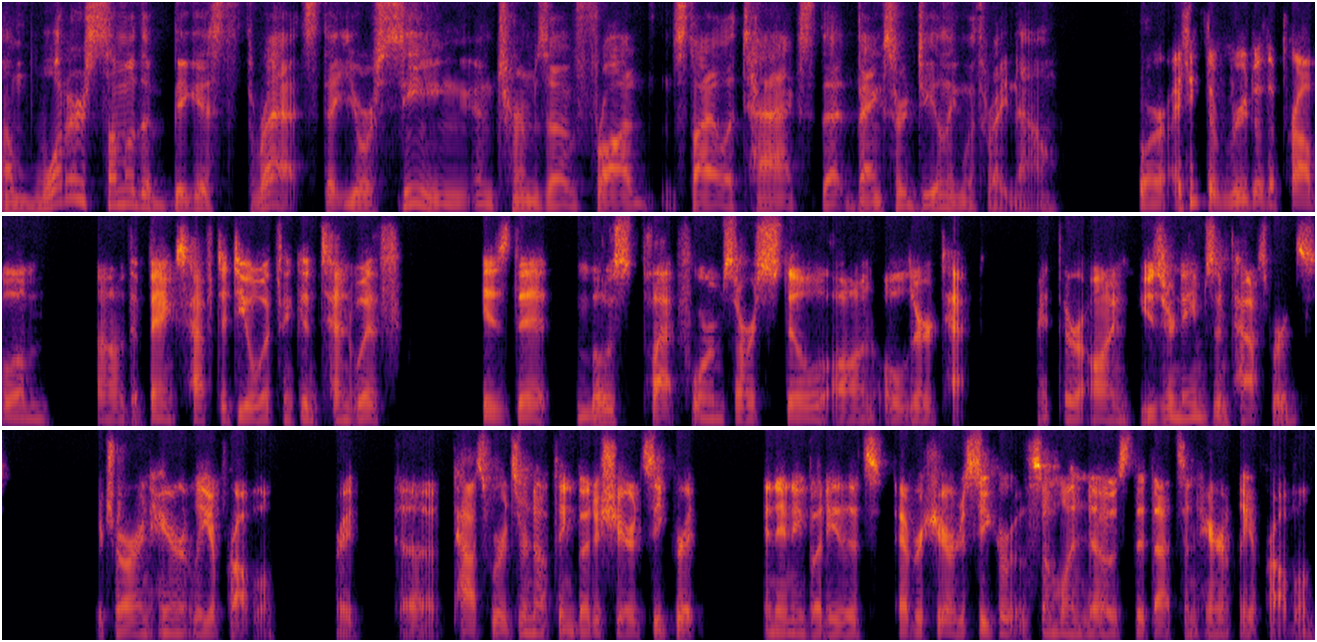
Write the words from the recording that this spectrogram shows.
Um, what are some of the biggest threats that you're seeing in terms of fraud style attacks that banks are dealing with right now? Or I think the root of the problem uh, that banks have to deal with and contend with is that most platforms are still on older tech. Right, they're on usernames and passwords, which are inherently a problem. Right, uh, passwords are nothing but a shared secret, and anybody that's ever shared a secret with someone knows that that's inherently a problem.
